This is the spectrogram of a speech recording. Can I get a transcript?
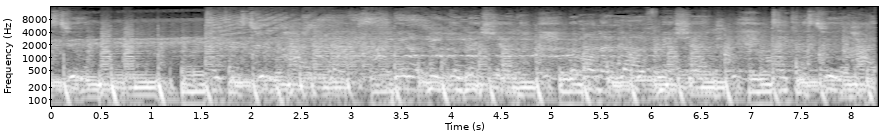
us to, Taking us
